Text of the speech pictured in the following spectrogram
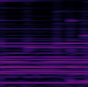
you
